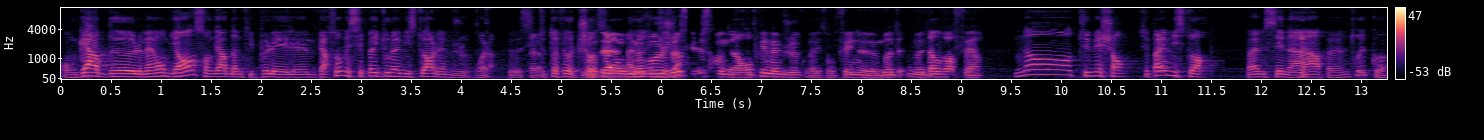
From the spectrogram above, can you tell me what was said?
on garde euh, le même ambiance, on garde un petit peu les, les mêmes persos, mais c'est pas du tout la même histoire, le même jeu. Voilà, Euh, c'est Ah. tout à fait autre Donc, chose. c'est un nouveau jeu, c'est juste qu'on a repris le même jeu, quoi. Ils ont fait une mod- Modern Warfare. Non, tu es méchant. C'est pas la même histoire, pas le même scénar, pas le même truc, quoi.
